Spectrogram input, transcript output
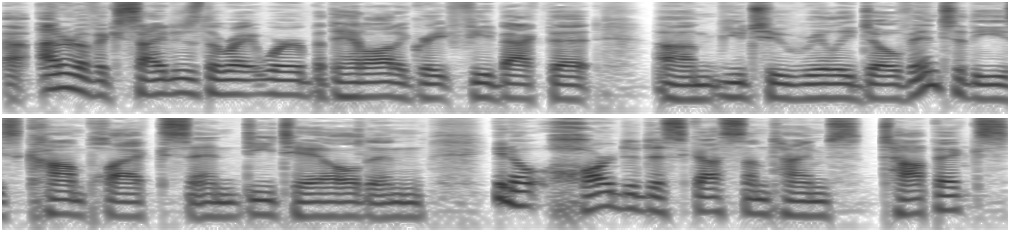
I don't know if excited is the right word, but they had a lot of great feedback that um, you two really dove into these complex and detailed and you know hard to discuss sometimes topics.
